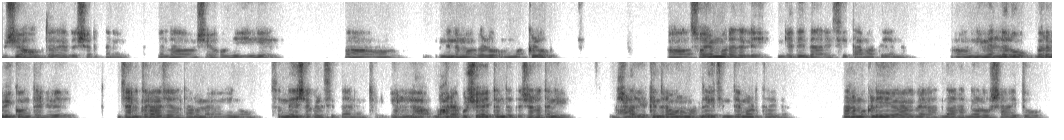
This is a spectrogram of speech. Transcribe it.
ವಿಷಯ ಹೋಗ್ತದೆ ದಶರಥನಿಗೆ ಎಲ್ಲ ವಿಷಯ ಹೋಗಿ ಹೀಗೆ, ಆ, ನಿನ್ನ ಮಗಳು, ಮಕ್ಕಳು, ಆ, ಸ್ವಯಂವರದಲ್ಲಿ ಗೆದ್ದಿದ್ದಾರೆ ಸೀತಾಮಾತೆಯನ್ನು. ನೀವೆಲ್ಲರೂ ಬರಬೇಕು ಅಂತ ಹೇಳಿ ಜನಕರಾಜ ತಾನು ಏನು ಸಂದೇಶ ಕಳಿಸಿದ್ದಾನೆ ಅಂತ ಹೇಳಿ. ಎಲ್ಲ ಬಹಳ ಖುಷಿ ಆಯ್ತಂತೆ ದಶರಥನಿಗೆ ಬಹಳ, ಯಾಕೆಂದ್ರೆ ಅವನು ಮೊದಲೇ ಚಿಂತೆ ಮಾಡ್ತಾ ಇದ್ದ. ನನ್ನ ಮಕ್ಕಳಿಗೆ ಈಗಾಗಲೇ ಹದಿನಾರು, ಹದಿನೇಳು ವರ್ಷ ಆಯ್ತು.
